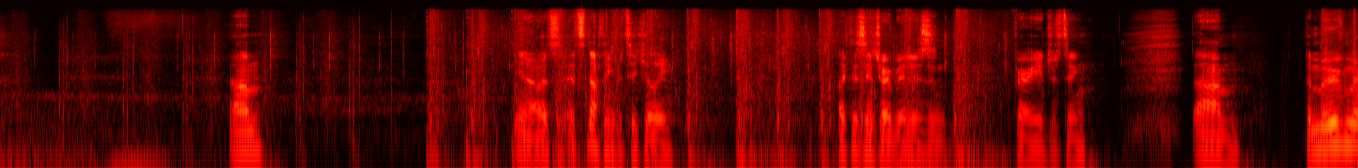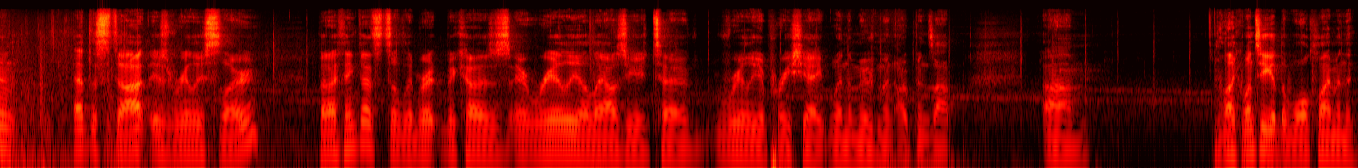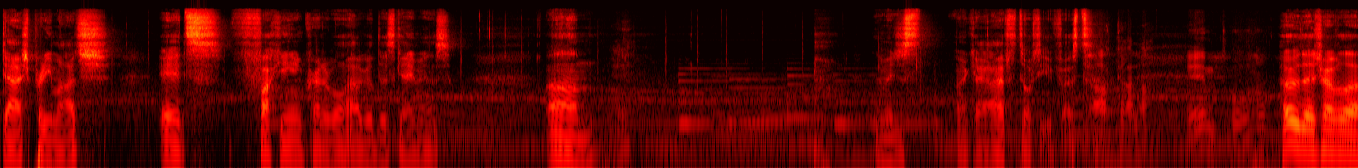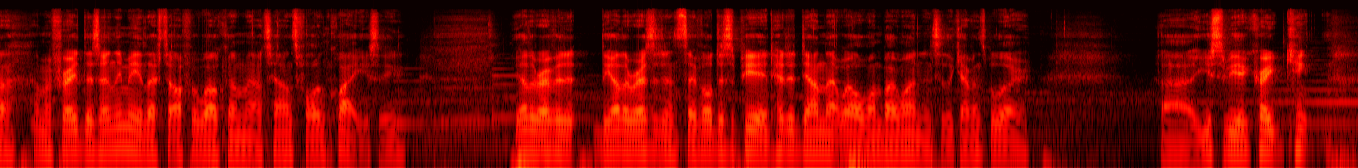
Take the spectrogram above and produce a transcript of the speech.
Um. You know, it's it's nothing particularly. Like this intro bit isn't very interesting. Um, the movement at the start is really slow, but I think that's deliberate because it really allows you to really appreciate when the movement opens up. Um, like once you get the wall climb and the dash pretty much, it's fucking incredible how good this game is. Um, let me just, okay, I have to talk to you first. Ho there, traveller. I'm afraid there's only me left to offer welcome. Our town's fallen quiet, you see. The other the other residents, they've all disappeared, headed down that well one by one into the caverns below. Uh, used to be a great king.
